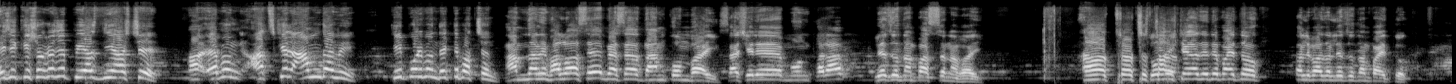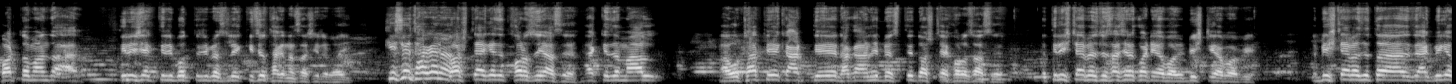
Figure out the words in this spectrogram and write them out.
এই যে কৃষকরা যে পেঁয়াজ নিয়ে আসছে এবং আজকের আমদানি কি পরিমাণ দেখতে পাচ্ছেন? আমদানি ভালো আছে বেচার দাম কম ভাই। চাষির মন খারাপ লেজের দাম পাচ্ছে না ভাই। আচ্ছা আচ্ছা চল্লিশ টাকা যদি পাইতো তাহলে বাজার লেজুর দাম পাইতো বর্তমান তিরিশ একত্রিশ বত্রিশ বেচলে কিছু থাকে না চাষিরে ভাই। কিছুই থাকে না? দশ টাকা কেজি খরচই আছে। এক কেজি মাল উঠাতে কাটতে ঢাকা আনি বেচতে দশ টাকা খরচ আছে। তো তিরিশ টাকা বেচলে চাষিরা কয় টাকা পাবে? বিশ টাকা পাবে। তো বিশ টাকা বেচলে তো এক বিঘে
